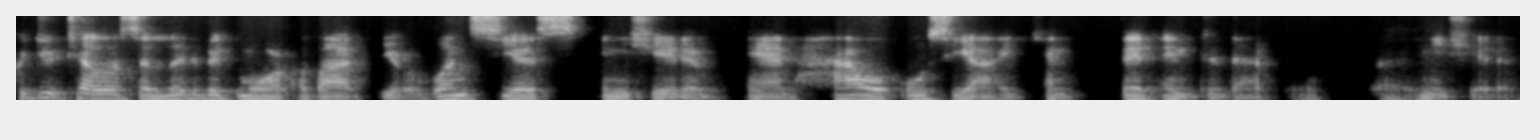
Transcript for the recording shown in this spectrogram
Could you tell us a little bit more about your One CS initiative and how OCI can fit into that uh, initiative?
